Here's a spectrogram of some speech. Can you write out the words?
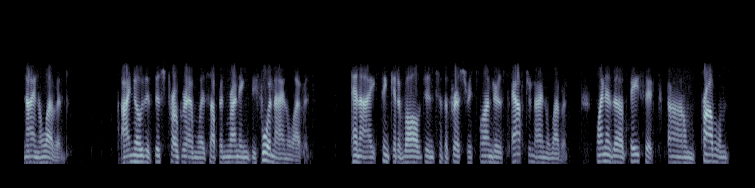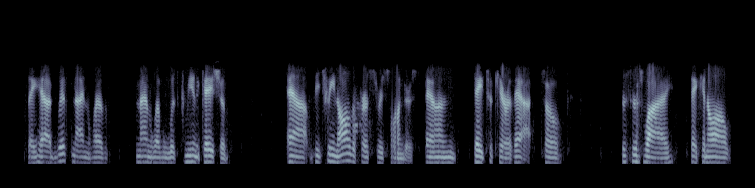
9 11. I know that this program was up and running before 9 11, and I think it evolved into the first responders after 9 11. One of the basic um, problems they had with 9 11 9/11 was communication uh, between all the first responders, and they took care of that. So this is why they can all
